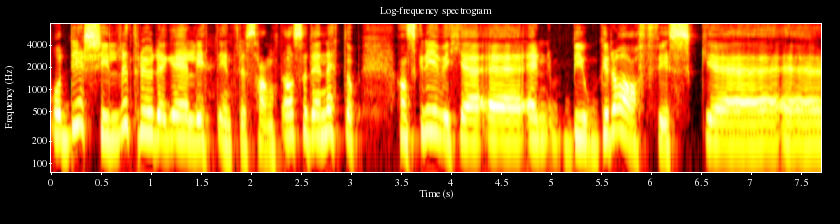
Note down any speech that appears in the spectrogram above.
og det skillet tror jeg er litt interessant. Altså det er nettopp, Han skriver ikke eh, en biografisk eh,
